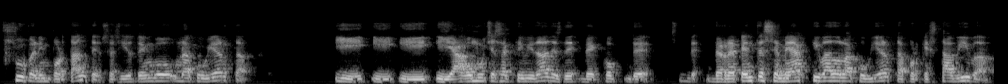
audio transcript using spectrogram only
súper importante. O sea, si yo tengo una cubierta y, hago muchas actividades, de, repente se me ha activado la cubierta porque está viva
